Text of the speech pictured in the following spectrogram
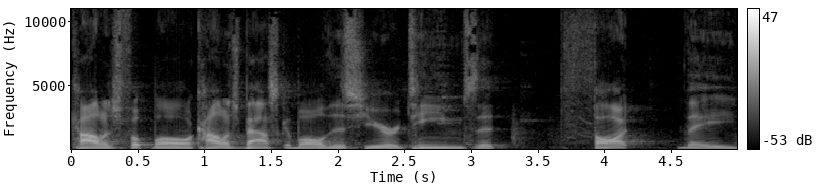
college football, college basketball this year, teams that thought they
